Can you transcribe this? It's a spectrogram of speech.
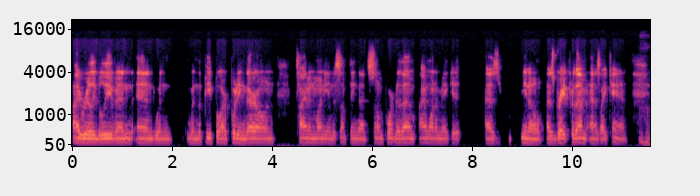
I really believe in, and when when the people are putting their own time and money into something that's so important to them, I want to make it as you know as great for them as I can. Mm-hmm.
